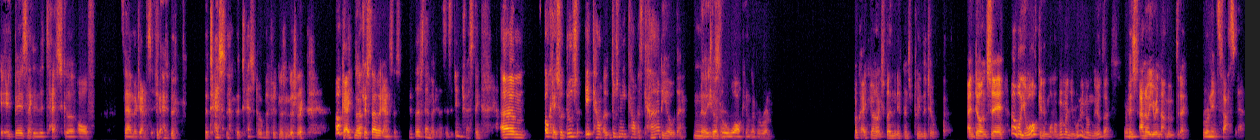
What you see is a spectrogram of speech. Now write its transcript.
It is basically the Tesco of thermogenesis. the, Yeah. the, the test the test of the fitness industry. Okay, No, just thermogenesis. there's thermogenesis. Interesting. Um, okay, so does it count? Doesn't it count as cardio then? No, you're going for a walk, you're not going for a run. Okay, do you want to explain the difference between the two? And don't say, "Oh, well, you're walking in one of them and you're running on the other." Because I know you're in that mood today. running's faster.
